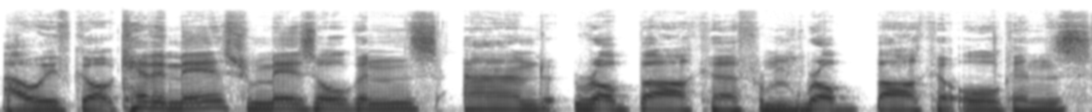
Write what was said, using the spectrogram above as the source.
Uh, we've got Kevin Mears from Mears Organs and Rob Barker from Rob Barker Organs.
